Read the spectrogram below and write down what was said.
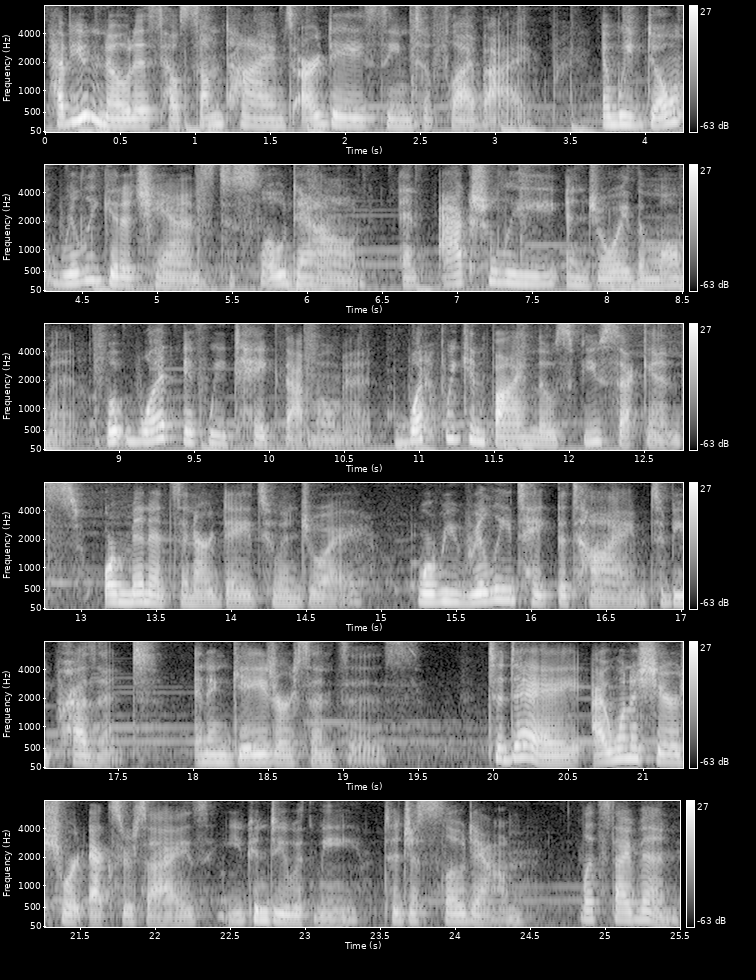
Have you noticed how sometimes our days seem to fly by and we don't really get a chance to slow down and actually enjoy the moment? But what if we take that moment? What if we can find those few seconds or minutes in our day to enjoy, where we really take the time to be present and engage our senses? Today, I want to share a short exercise you can do with me to just slow down. Let's dive in.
